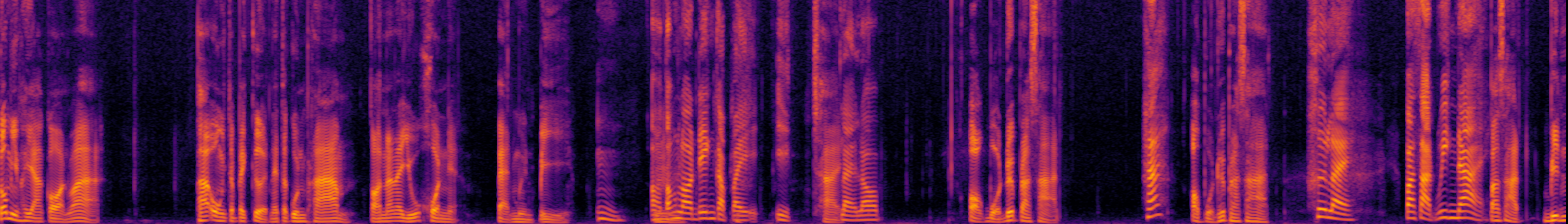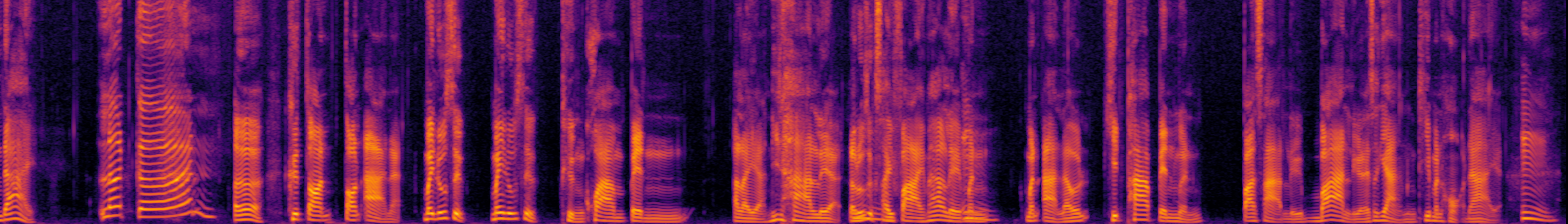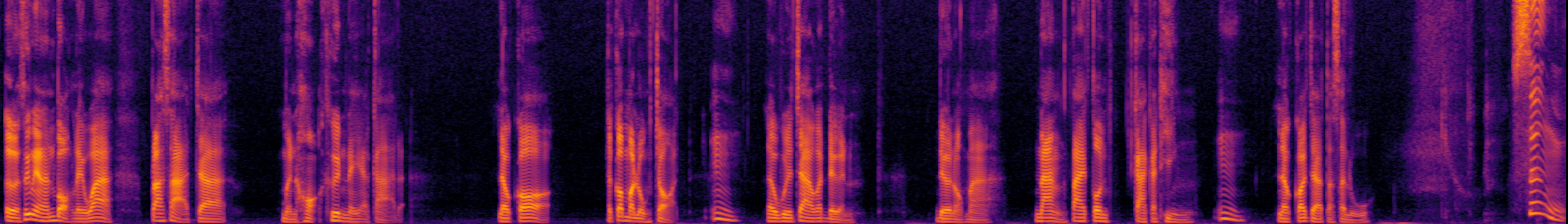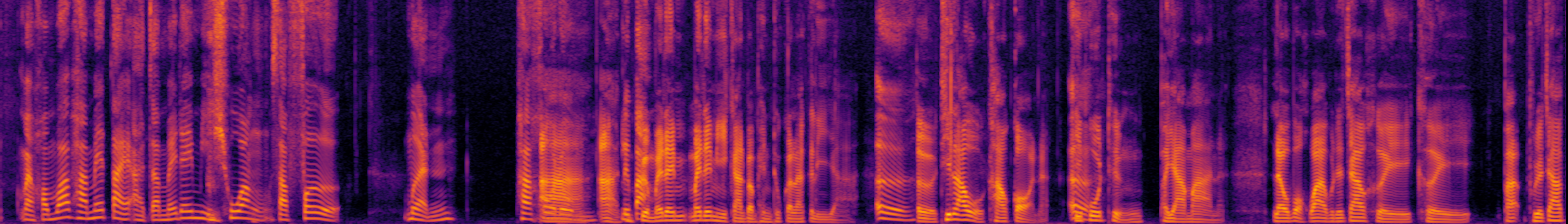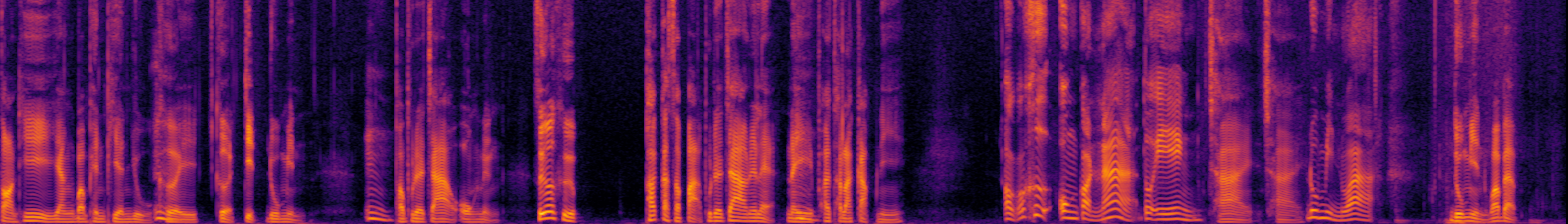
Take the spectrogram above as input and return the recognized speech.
ก็มีพยากรณ์ว่า พระองค์จะไปเกิดในตระกูลพราหมณ์ ตอนนั้นอายุคนเนี่ยแปดหมื่นปี อืมอ๋อต้องรอเด้งกลับไปอีกใช่หลายรอบ ออกบวชด้วยปราสาทฮะ ออกบวชด้วยปราสาท คืออะไรปราสาทวิ่งได้ ปราสาทบินได้ เลิศเกิน เออ คือตอนตอนอ่านอะ ไม่รู้สึกไม่รู้สึกถึงความเป็นอะไรอะ นิทานเลยอะเรารู้สึกไซไฟมากเลยมันอืมมันอ่านแล้วคิดภาพเป็นเหมือนปราสาทหรือบ้านหรืออะไรสักอย่างหนึ่งที่มันเหาะได้อะอืมเออ ซึ่งในนั้นบอกเลยว่า ปราสาทจะเหมือนเหาะขึ้นในอากาศอะแล้วก็แล้วก็มาลงจอด อืมแล้วพระพุทธเจ้าก็เดิน เดินออกมา นั่งใต้ต้นกากระทิง อืมแล้วก็จะตรัสรู้ ซึ่งหมายความว่าพระเมตไตรยอาจจะไม่ได้มีช่วง suffer เหมือนพระโคดมอ่าหรือเปล่าคือไม่ได้ไม่ได้มีการบำเพ็ญทุกรกิริยา เออ เออ ที่เล่าคราวก่อนอะเออที่พูดถึงพญามารอะ แล้วบอกว่าพระพุทธเจ้าเคยเคย พระพุทธเจ้าตอนที่ยังบำเพ็ญเพียรอยู่ เคยเกิดจิตดูหมิ่นอืมพระพุทธเจ้าองค์หนึ่ง ซึ่งก็คือพระกัสสปะพุทธเจ้านี่แหละ ในอืมพระธรกัปนี้ อ๋อก็คือองค์ก่อนหน้าตัวเอง ใช่ใช่ดูหมิ่นว่า ดูหมิ่นว่าแบบ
